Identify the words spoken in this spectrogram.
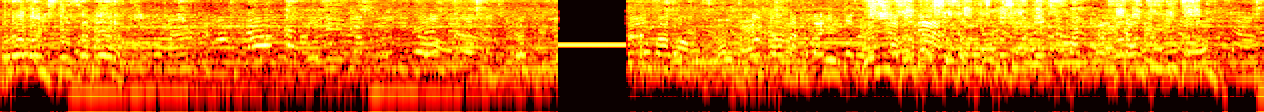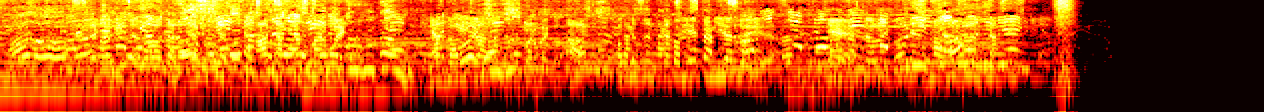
ma prawa ich stąd zabierać. Policja proszę zrobić porządek z awanturnikami. Ja nie widzę, jest zrobić atak na porządek z zmarłego. Ja nie widzę ataku zmarłego, tak. Bo prezydent Kaczyński nie żyje. Nie. Prezydent Kaczyński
